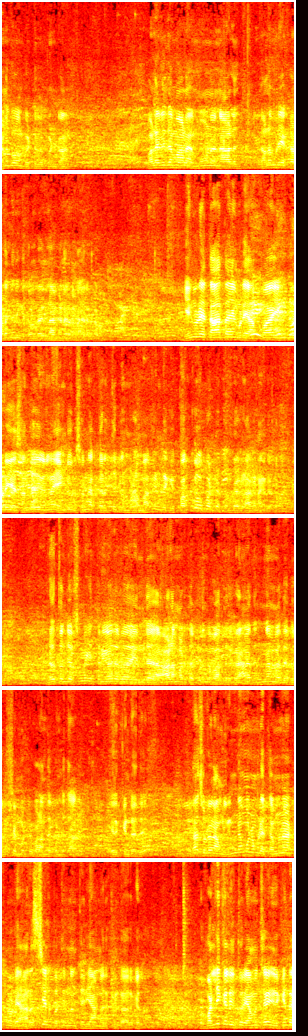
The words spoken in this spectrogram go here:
அனுபவம் பெற்றிருக்கின்றான். பலவிதமான மூணு நாலு தலைமுறையை கடந்து நீங்கள் தொண்டர்களாக நாங்கள் இருக்கிறோம் எங்களுடைய தாத்தா எங்களுடைய அப்பா எங்களுடைய சந்ததிகள்லாம் எங்களுக்கு சொன்ன கருத்துக்கள் மூலமாக இன்றைக்கு பக்குவப்பட்ட தொண்டர்களாக நாங்கள் இருக்கிறோம். இருபத்தஞ்சு வருஷமாக எத்தனையோ தடவை இந்த ஆலமரத்தை பிடுங்க பார்த்துருக்குறாங்க. அது இன்னும் அது விருஷம் மட்டும் வளர்ந்து கொண்டு தான் இருக்கின்றது. நான் சொல்கிறேன் அவங்களுக்கு இன்னமும் நம்முடைய தமிழ்நாட்டினுடைய அரசியல் பற்றி இன்னும் தெரியாமல் இருக்கின்றார்கள். ஒரு பள்ளிக்கல்வித்துறை அமைச்சர் இருக்கின்ற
